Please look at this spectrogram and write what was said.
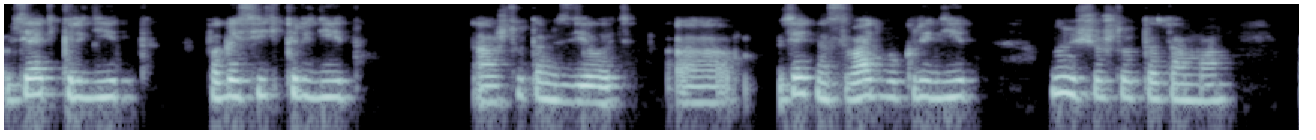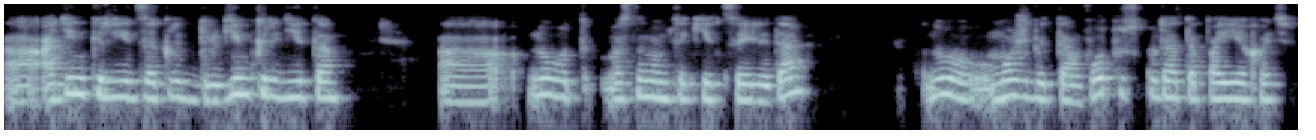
Взять кредит, погасить кредит, а, что там сделать? А, взять на свадьбу кредит, ну еще что-то там. А, а один кредит закрыть другим кредитом. А, ну вот в основном такие цели, да? Ну, может быть, там в отпуск куда-то поехать,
